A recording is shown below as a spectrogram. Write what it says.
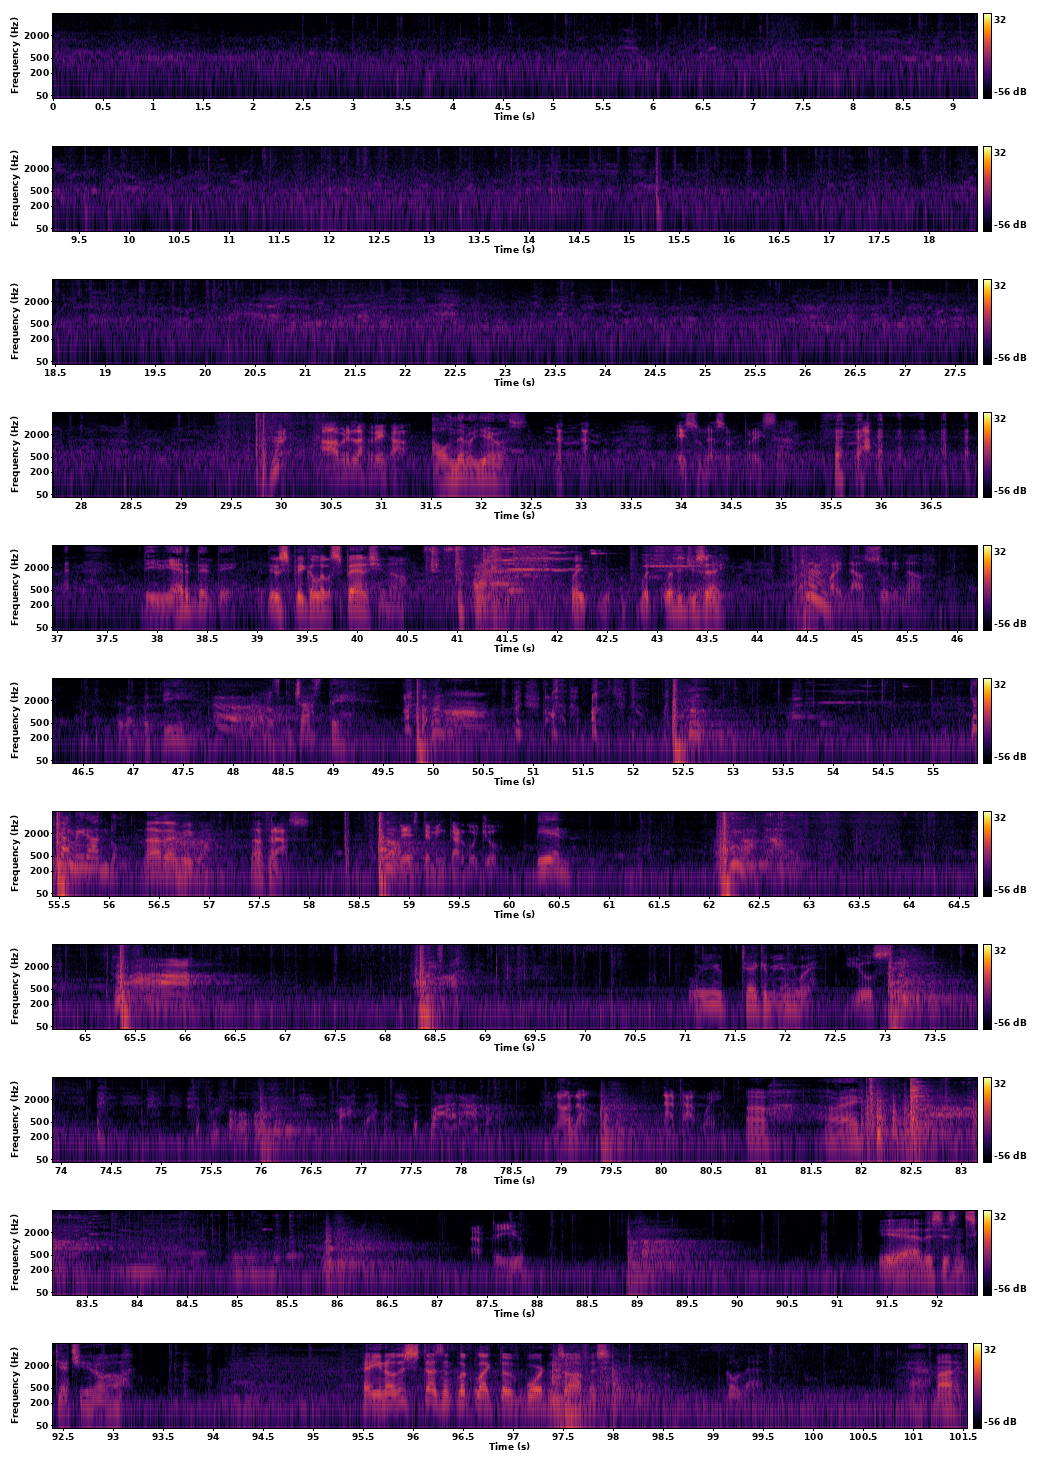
Abre la reja. ¿A dónde lo llevas? Es una sorpresa. Diviértete. I do speak a little Spanish, you know. Wait, what, what did you say? You'll find out soon enough. Te lo advertí, pero no escuchaste. ¿Qué estás mirando? Nada, amigo. Atrás. De este me encargo yo. Bien. Where are you taking me, anyway? You'll see. Por favor. Para. Para. No, no. Not that way. Oh, all right. After you. Yeah, this isn't sketchy at all. Hey, you know, this doesn't look like the warden's office. Go, lad. Yeah, I'm on it.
